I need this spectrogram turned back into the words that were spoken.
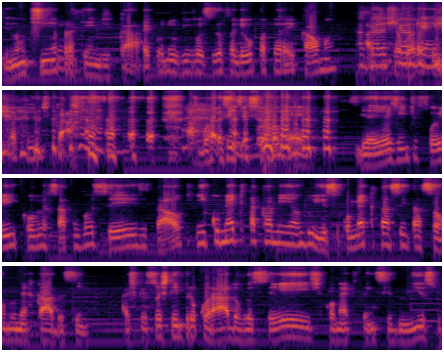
e não tinha para quem indicar. Aí quando eu vi vocês, eu falei: opa, peraí, calma. Agora a gente agora alguém. tem para quem indicar. agora a gente achou alguém. E aí a gente foi conversar com vocês e tal. E como é que está caminhando isso? Como é que está a aceitação do mercado assim? As pessoas têm procurado vocês? Como é que tem sido isso?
